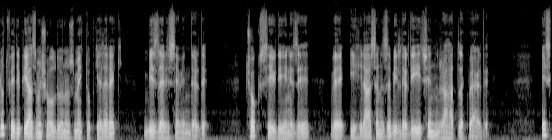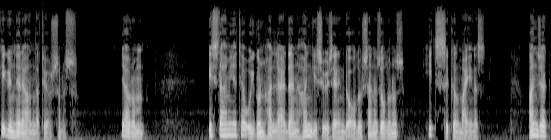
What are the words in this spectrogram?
Lütfedip yazmış olduğunuz mektup gelerek bizleri sevindirdi. Çok sevdiğinizi ve ihlasınızı bildirdiği için rahatlık verdi. Eski günleri anlatıyorsunuz. Yavrum, İslamiyete uygun hallerden hangisi üzerinde olursanız olunuz, hiç sıkılmayınız. Ancak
